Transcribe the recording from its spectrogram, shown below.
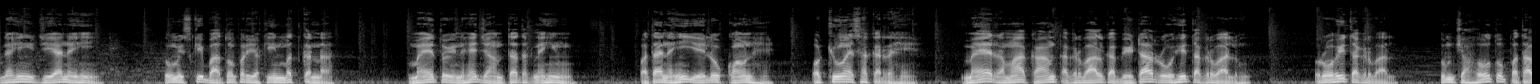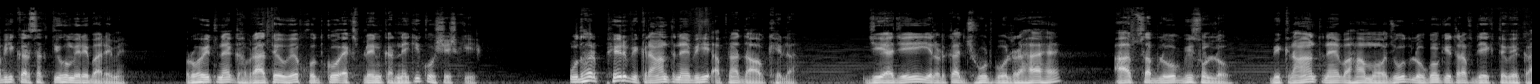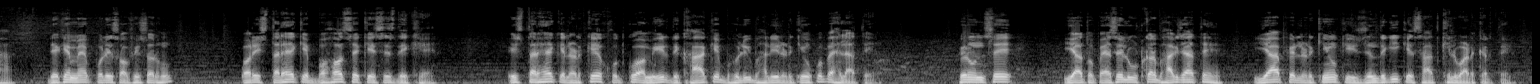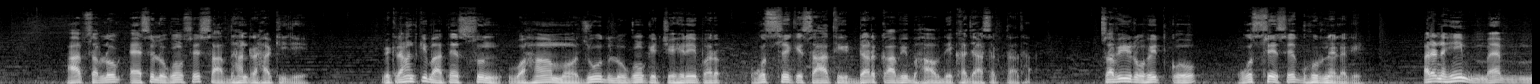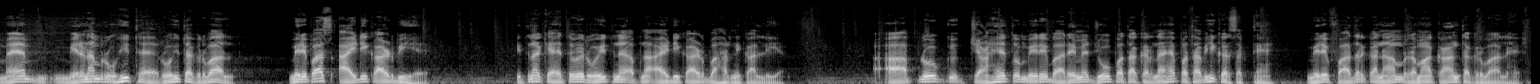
नहीं जिया नहीं। तुम इसकी बातों पर यकीन मत करना। मैं तो इन्हें जानता तक नहीं हूँ। पता नहीं ये लोग कौन हैं और क्यों ऐसा कर रहे हैं। मैं रमाकांत अग्रवाल का बेटा रोहित अग्रवाल हूँ। रोहित अग्रवाल, तुम चाहो तो पता भी कर सकती हो मेरे बारे में। रोहित ने घबराते हुए खुद को एक्सप्लेन करने की कोशिश की। उधर फिर विक्रांत ने भी अपना दाव खेला। जिया जी, ये लड़का झूठ बोल रहा है। आप सब लोग भी सुन लो। विक्रांत ने वहाँ मौजूद लोगों की तरफ़ देखते हुए कहा देखे मैं पुलिस ऑफिसर हूँ और इस तरह के बहुत से केसेस देखे हैं। इस तरह के लड़के खुद को अमीर दिखा के भोली भाली लड़कियों को बहलाते हैं। फिर उनसे या तो पैसे लूटकर भाग जाते हैं या फिर लड़कियों की ज़िंदगी के साथ खिलवाड़ करते हैं। आप सब लोग ऐसे लोगों से सावधान रहा कीजिए। विक्रांत की बातें सुन वहाँ मौजूद लोगों के चेहरे पर गुस्से के साथ ही डर का भी भाव देखा जा सकता था। सभी रोहित को गुस्से से घूरने लगे। अरे नहीं, मैं मैं, मेरा नाम रोहित है, रोहित अग्रवाल। मेरे पास आईडी कार्ड भी है। इतना कहते हुए रोहित ने अपना आईडी कार्ड बाहर निकाल लिया। आप लोग चाहें तो मेरे बारे में जो पता करना है, पता भी कर सकते हैं। मेरे फादर का नाम रमाकांत अग्रवाल है।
